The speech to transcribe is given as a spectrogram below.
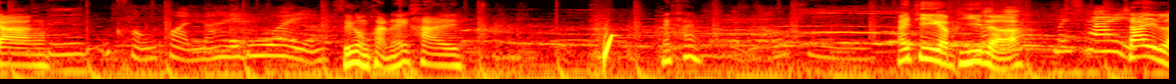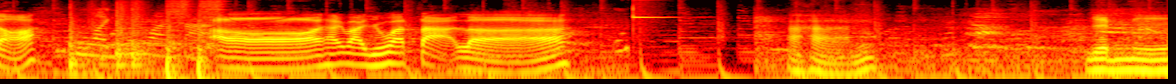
ยังซื้อของขวัญมาให้ด้วยซื้อของขวัญให้ใคร ให้ใคร กับน้องทีให้ทีกับพีเหรอ ไม่ใช่ใช่เหรอ ตัวยุวาตาอ๋อ ให้วายุวัตะเหรอ อาหาร เย็นนี้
